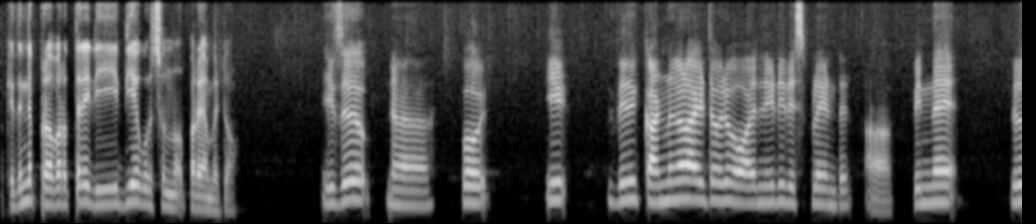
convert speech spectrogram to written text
ഓക്കെ ഇതിന്റെ പ്രവർത്തന രീതിയെ കുറിച്ചൊന്ന് പറയാൻ പറ്റുമോ? ഇത് ഇപ്പോൾ ഈ ഇത് കണ്ണുകളായിട്ട് ഒരു O L E D display ഉണ്ട് പിന്നെ ഇതിൽ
